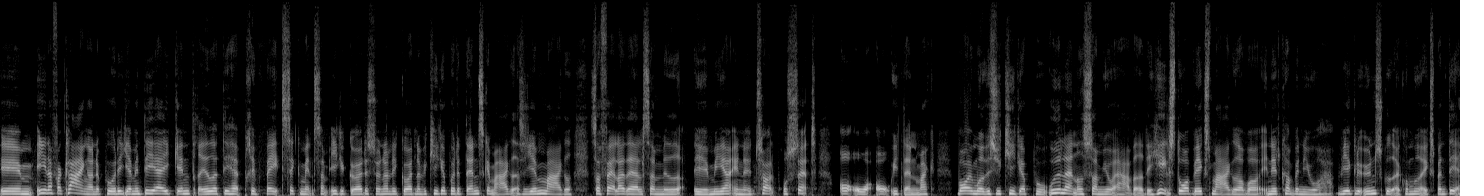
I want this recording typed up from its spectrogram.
Øhm, en af forklaringerne på det, jamen det er igen drevet af det her privatsegment, som ikke gør det sønderligt godt. Når vi kigger på det danske marked, altså hjemmemarkedet, så falder det altså med øh, mere end øh, 12 procent år over år i Danmark. Hvorimod hvis vi kigger på udlandet, som jo har været det helt store vækstmarked, og hvor Netcompany jo har virkelig ønsket at komme ud og ekspandere,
